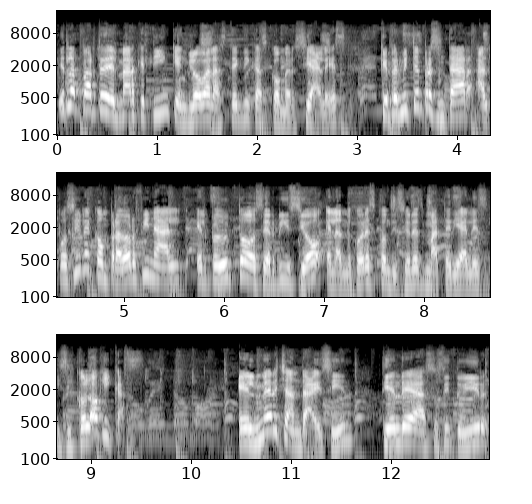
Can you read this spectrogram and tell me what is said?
es la parte del marketing que engloba las técnicas comerciales que permiten presentar al posible comprador final el producto o servicio en las mejores condiciones materiales y psicológicas. El merchandising tiende a sustituir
